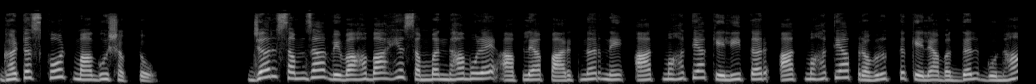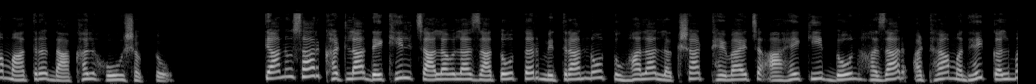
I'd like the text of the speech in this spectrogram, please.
घटस्फोट मागू शकतो. जर समजा विवाहबाह्य संबंधामुळे आपल्या पार्टनरने आत्महत्या केली तर आत्महत्या प्रवृत्त केल्याबद्दल गुन्हा मात्र दाखल होऊ शकतो. त्यानुसार खटला देखील चालवला जातो. तर मित्रांनो तुम्हाला लक्षात ठेवायचं आहे की दोन हजार अठरामध्ये कलम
